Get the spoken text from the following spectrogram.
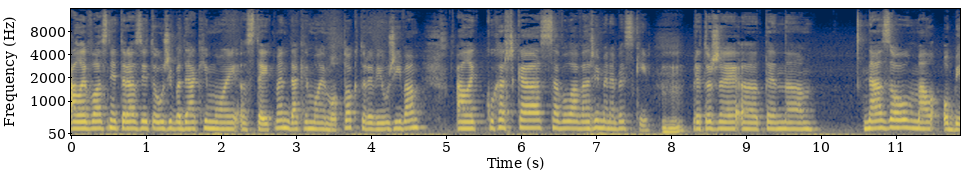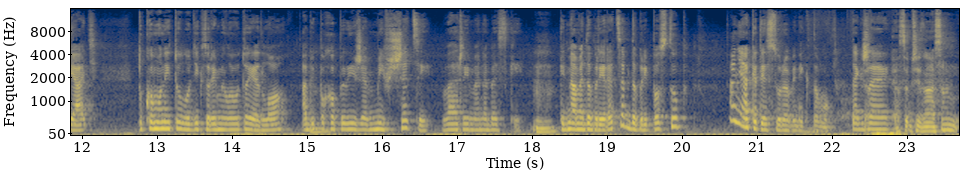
ale vlastne teraz je to už iba taký môj uh, statement, také moje moto, ktoré využívam. Ale kuchařka sa volá Vážime nebesky, mm-hmm. pretože uh, ten názov mal objať tú komunitu ľudí, ktorí milujú to jedlo, aby mm. pochopili, že my všetci vážime nebesky. Mm. Keď máme dobrý recept, dobrý postup a nejaké tie suroviny k tomu. Takže... Já, já se přiznám, jsem,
